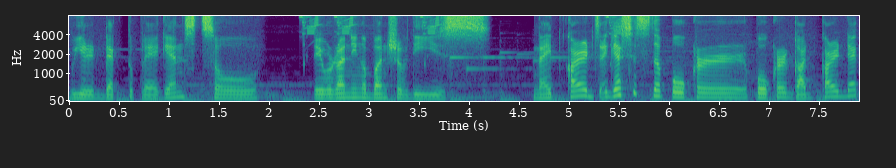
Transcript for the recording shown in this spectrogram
weird deck to play against. So they were running a bunch of these knight cards. I guess it's the poker poker god card deck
